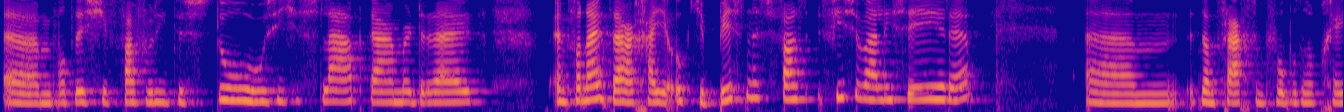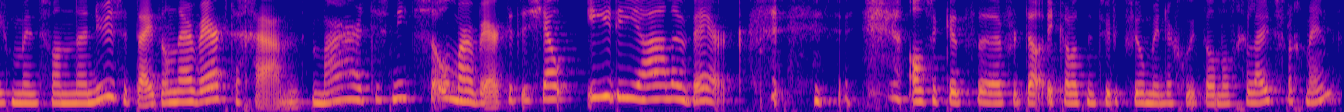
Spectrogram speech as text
Um, wat is je favoriete stoel? Hoe ziet je slaapkamer eruit? En vanuit daar ga je ook je business visualiseren. Um, dus dan vraagt ze bijvoorbeeld op een gegeven moment van uh, nu is het tijd om naar werk te gaan. Maar het is niet zomaar werk, het is jouw ideale werk. Als ik het uh, vertel, ik kan het natuurlijk veel minder goed dan dat geluidsfragment.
